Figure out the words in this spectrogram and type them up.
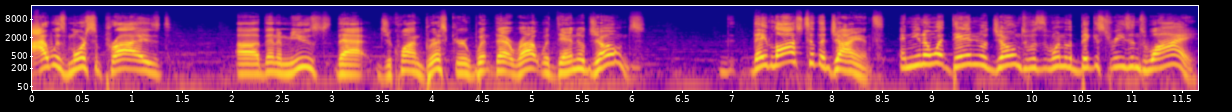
I was more surprised uh, than amused that Jaquan Brisker went that route with Daniel Jones. They lost to the Giants. And you know what? Daniel Jones was one of the biggest reasons why.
